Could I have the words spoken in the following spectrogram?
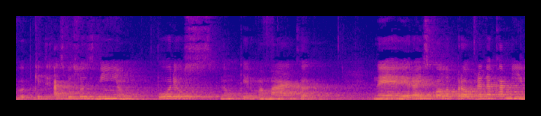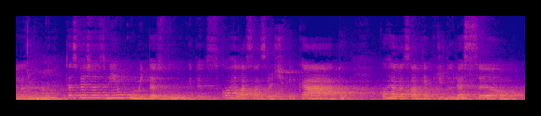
porque as pessoas vinham por eu não ter uma marca, né? Era a escola própria da Camila. Uhum. Então as pessoas vinham com muitas dúvidas com relação a certificado, com relação a tempo de duração.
